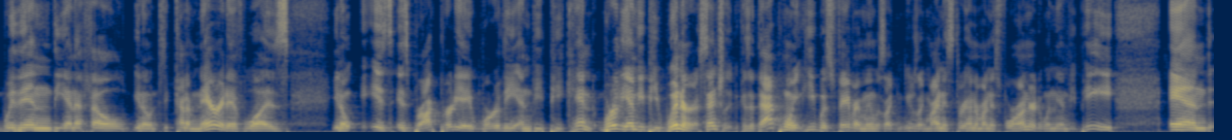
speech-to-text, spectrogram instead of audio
within the NFL, you know, kind of narrative was you know, is is Brock Purdy a worthy MVP can worthy MVP winner essentially? Because at that point he was favored. I mean, it was like he was like minus three hundred, minus four hundred to win the MVP, and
